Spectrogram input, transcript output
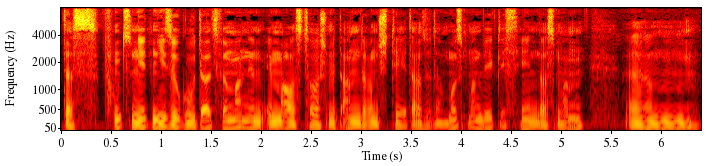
das funktioniert nie so gut, als wenn man im, im, Austausch mit anderen steht. Also da muss man wirklich sehen, dass man ähm,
